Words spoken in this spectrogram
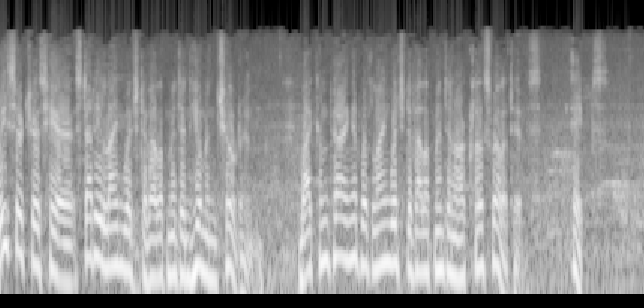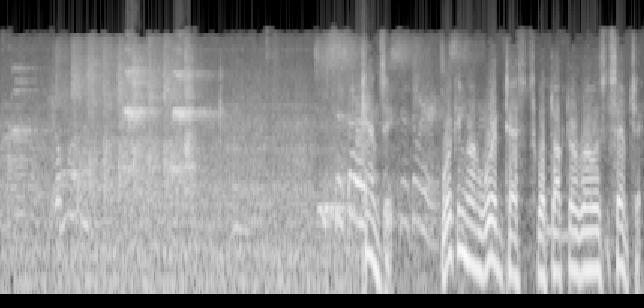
Researchers here study language development in human children by comparing it with language development in our close relatives, apes. Kanzi, working on word tests with Dr. Rose Sevcik.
